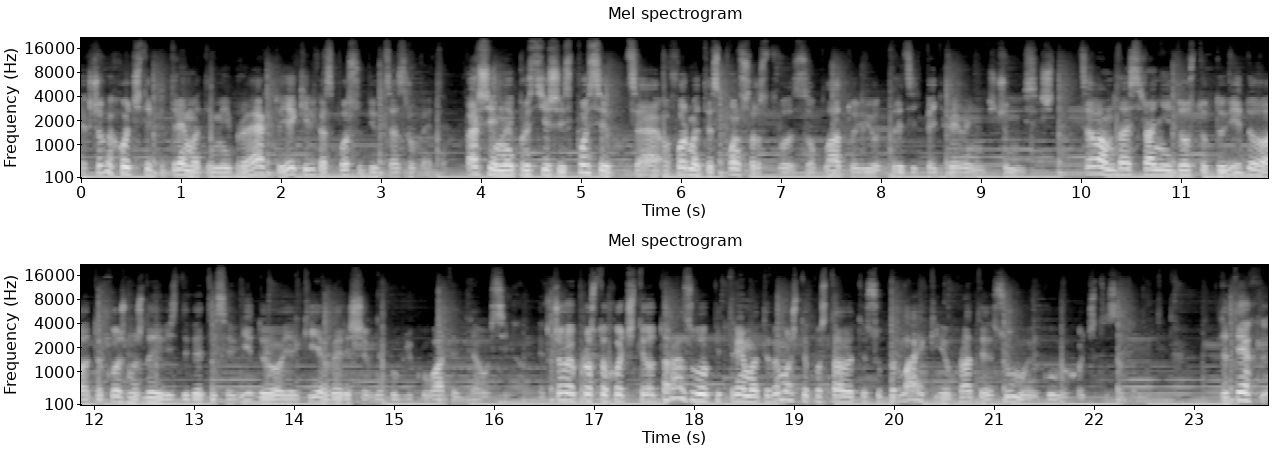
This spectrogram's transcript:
Якщо ви хочете підтримати мій проект, то є кілька способів це зробити. Перший і найпростіший спосіб це оформити спонсорство з оплатою 35 гривень щомісячно. Це вам дасть ранній доступ до відео, а також можливість дивитися відео, які я вирішив не публікувати для усіх. Якщо ви просто хочете одноразово підтримати, ви можете поставити суперлайк і обрати суму, яку ви хочете задонатити. Для тих, е,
